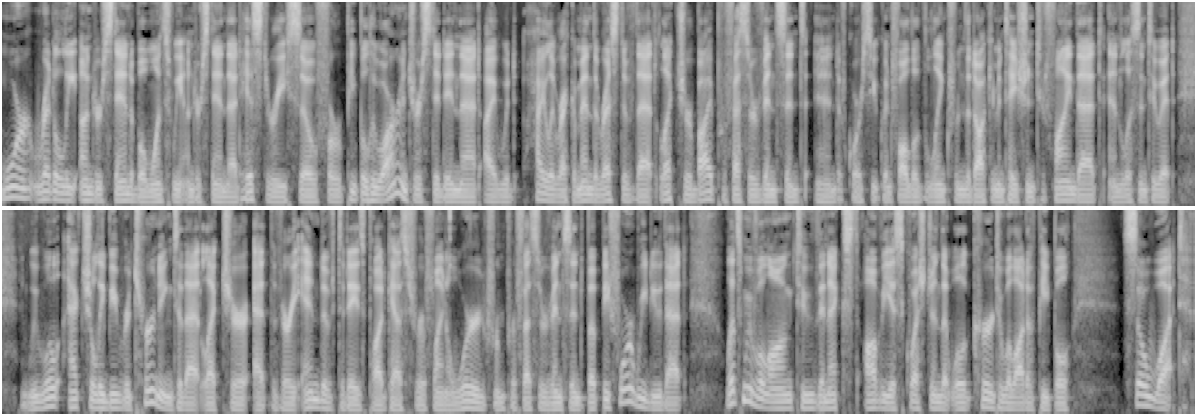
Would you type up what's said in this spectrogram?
more readily understandable once we understand that history. So, for people who are interested in that, I would highly recommend the rest of that lecture by Professor Vincent. And of course, you can follow the link from the documentation to find that and listen to it. And we will actually be returning to that lecture at the very end of today's podcast for a final word from Professor Vincent. But before we do that, let's move along to the next obvious question that will occur to a lot of people. So what?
